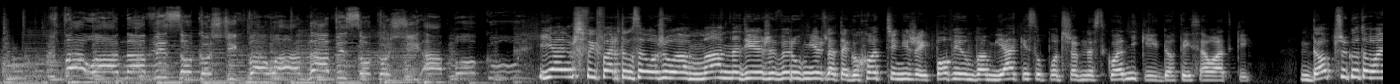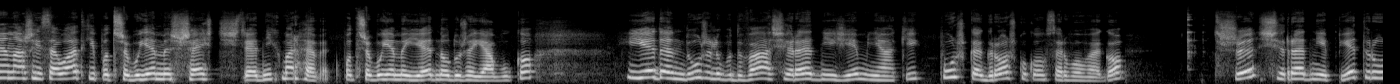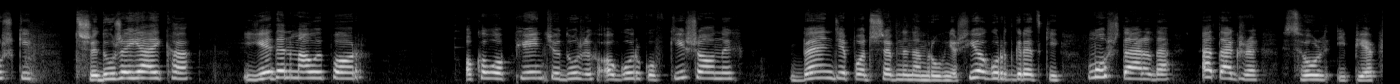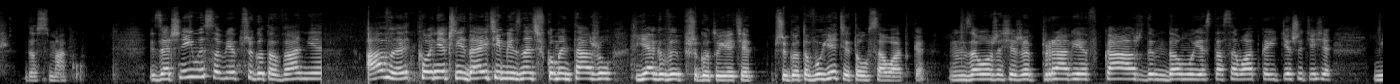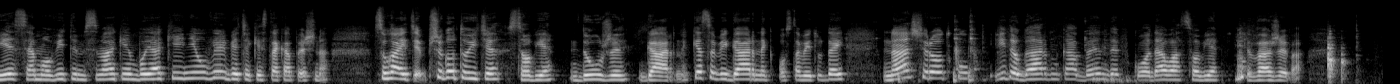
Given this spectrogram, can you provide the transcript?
Chwała na wysokości, chwała na wysokości, a pokój Ja już swój fartuch założyłam, mam nadzieję, że Wy również, dlatego chodźcie niżej, powiem Wam jakie są potrzebne składniki do tej sałatki. Do przygotowania naszej sałatki potrzebujemy 6 średnich marchewek, potrzebujemy jedno duże jabłko, jeden duży lub dwa średnie ziemniaki, puszkę groszku konserwowego, trzy średnie pietruszki, trzy duże jajka, jeden mały por, około pięciu dużych ogórków kiszonych. Będzie potrzebny nam również jogurt grecki, musztarda, a także sól i pieprz do smaku. Zacznijmy sobie przygotowanie, a Wy koniecznie dajcie mi znać w komentarzu, jak Wy przygotujecie, przygotowujecie tą sałatkę. Założę się, że prawie w każdym domu jest ta sałatka i cieszycie się niesamowitym smakiem, bo jak jej nie uwielbiać, jak jest taka pyszna. Słuchajcie, przygotujcie sobie duży garnek. Ja sobie garnek postawię tutaj na środku i do garnka będę wkładała sobie warzywa.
